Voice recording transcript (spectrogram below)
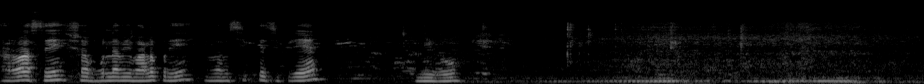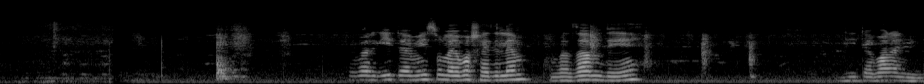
আরও আছে, সবগুলো আমি ভালো করে এভাবে চিপকে চিপড়ে নিব। এবার ঘিটা আমি চুলায় বসাই দিলাম, এবার জাল দিয়ে ঘিটা বানাই নিব।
